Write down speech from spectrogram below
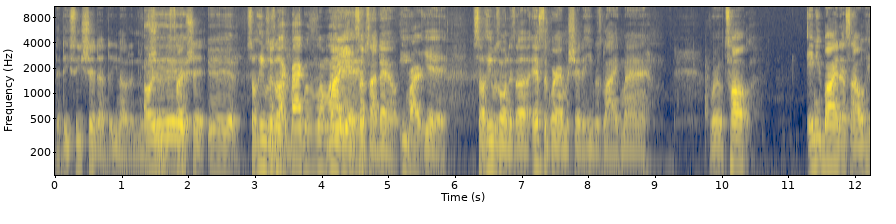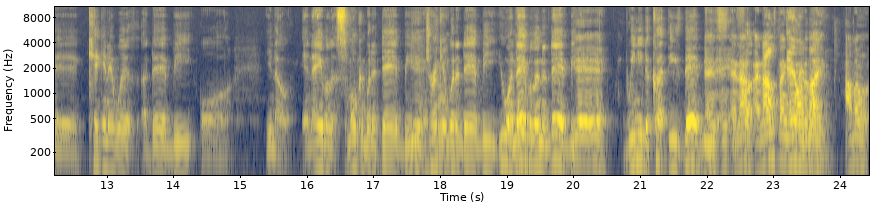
the DC shit, that you know the new Oh shooters yeah. type shit. Yeah, yeah. So he was on- like backwards or something Right, like yeah, that. it's upside down. Eat, Right. yeah. So he was on his uh, Instagram and shit, and he was like, "Man, real talk. Anybody that's out here kicking it with a dead beat, or you know, enabling smoking with a deadbeat, Yeah, drinking yeah. with a dead beat, you enabling a deadbeat. Yeah, yeah, yeah. We need to cut these deadbeats. And, and, and, I, and I was thinking about it everybody. like I don't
